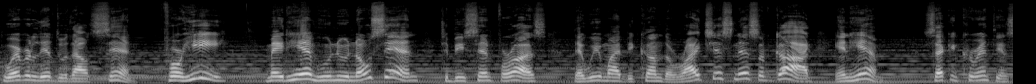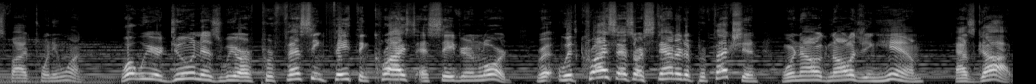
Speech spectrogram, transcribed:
who ever lived without sin. For he made him who knew no sin to be sin for us that we might become the righteousness of God in him. 2 Corinthians 5:21. What we are doing is we are professing faith in Christ as Savior and Lord. With Christ as our standard of perfection, we're now acknowledging him as God.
